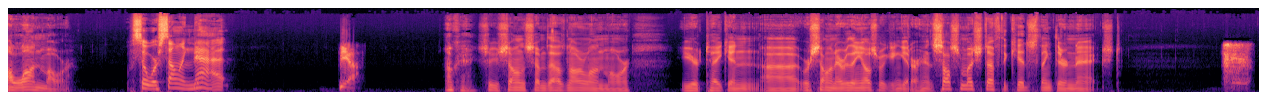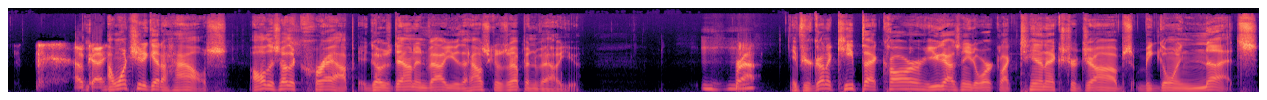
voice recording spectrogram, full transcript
A lawnmower. So we're selling that. Yeah, Okay, so you're selling a seven thousand dollar lawnmower. You're taking. Uh, we're selling everything else we can get our hands. Sell so much stuff the kids think they're next. Okay. I want you to get a house. All this other crap it goes down in value. The house goes up in value. Right. If you're going to keep that car, you guys need to work like 10 extra jobs, be going nuts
